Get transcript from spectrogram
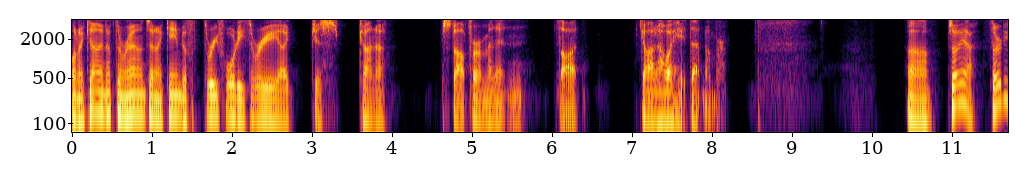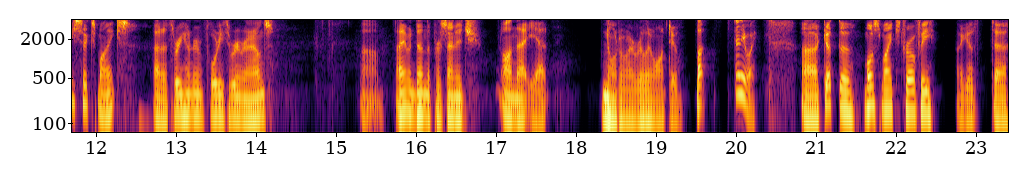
when I counted up the rounds and I came to 343, I just kind of stopped for a minute and thought, God, how I hate that number. Uh, so yeah, 36 mics out of 343 rounds. Um, I haven't done the percentage on that yet, nor do I really want to. But anyway, uh, got the most mics trophy. I got uh,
